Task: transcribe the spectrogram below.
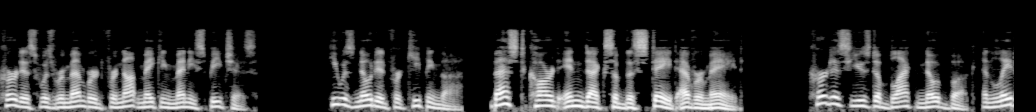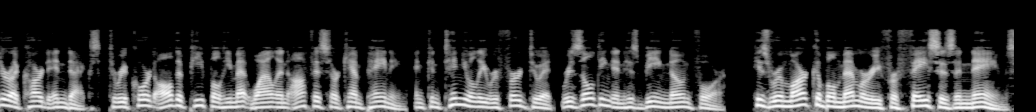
Curtis was remembered for not making many speeches. He was noted for keeping the "...best card index of the state ever made." Curtis used a black notebook, and later a card index, to record all the people he met while in office or campaigning, and continually referred to it, resulting in his being known for his remarkable memory for faces and names.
